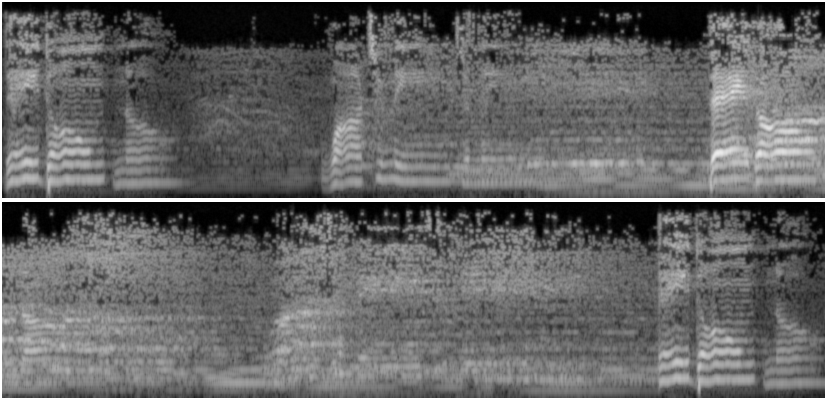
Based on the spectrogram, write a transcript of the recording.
They don't know what you mean to me they don't know what you mean to me they don't know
